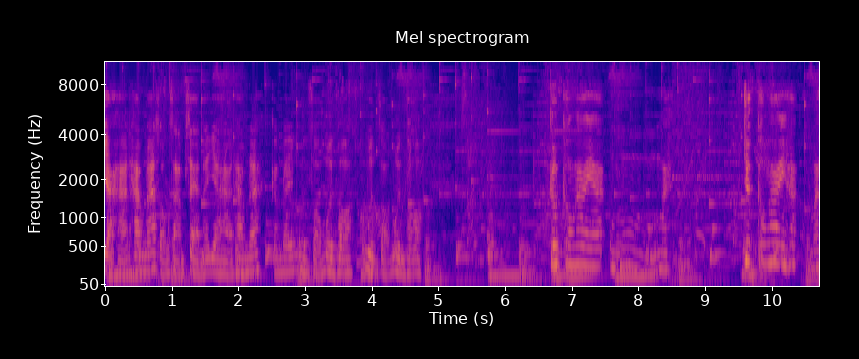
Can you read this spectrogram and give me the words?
อย่าหาทำนะสองสามแสนนะ อย่าหาทำนะกำไรหมื่นสองหมื่นพอหมื่นสองหมื่นพอกึกเขาให้ฮะมาจึกเขาให้ฮะมา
